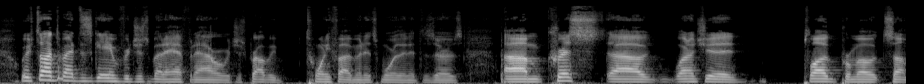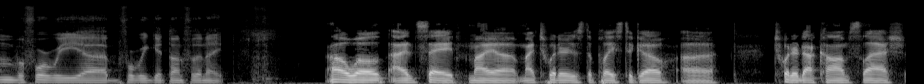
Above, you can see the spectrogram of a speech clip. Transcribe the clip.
we've talked about this game for just about a half an hour, which is probably 25 minutes more than it deserves. Um, Chris, uh, why don't you plug promote something before we uh, before we get done for the night? Oh well, I'd say my uh, my Twitter is the place to go. Uh, Twitter.com slash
